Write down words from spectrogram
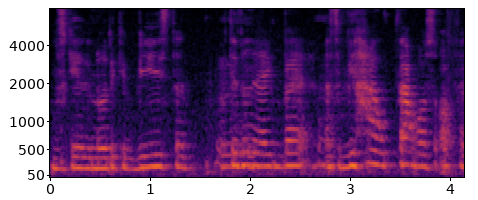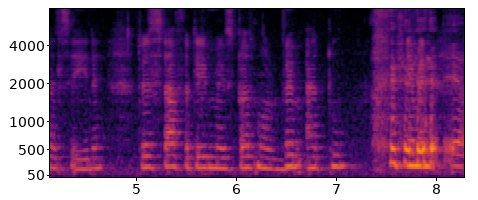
Måske er det noget, det kan vise dig. Det ved jeg ikke. Hvad, altså, vi har jo hver vores opfattelse i det. Det er derfor det med spørgsmålet, hvem er du? Jamen, ja.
